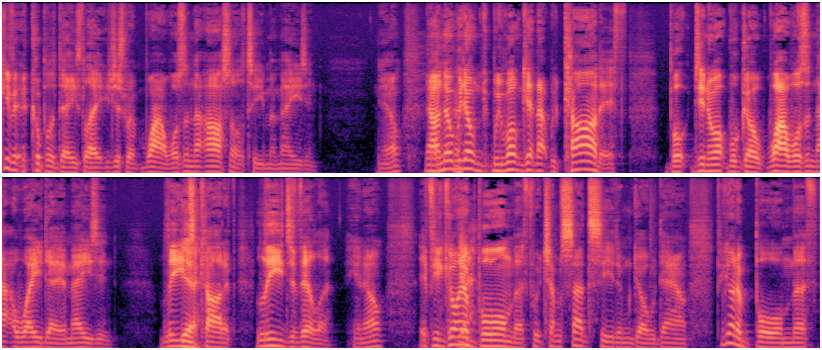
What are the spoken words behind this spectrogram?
give it a couple of days later, you just went, "Wow, wasn't that Arsenal team amazing?" You know. Now I know we don't we won't get that with Cardiff, but do you know what? We'll go, "Wow, wasn't that away day amazing?" Leeds, Yeah. Cardiff, Leeds, Villa. You know, if you're going Yeah. to Bournemouth, which I'm sad to see them go down. If you're going to Bournemouth,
